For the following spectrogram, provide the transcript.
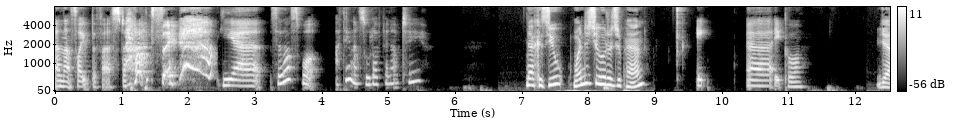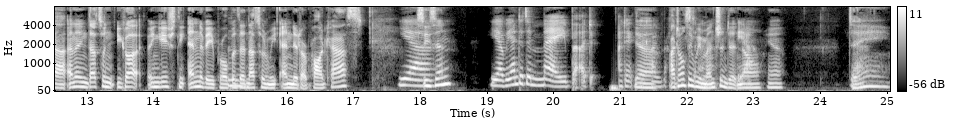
And that's like the first step so yeah so that's what i think that's all i've been up to Yeah, because you when did you go to Japan? eight uh april Yeah, and then that's when you got engaged at the end of April, but then that's when we ended our podcast yeah season. yeah we ended in may but i don't i don't Yeah, think I, don't think we it. mentioned it. Yeah. No, yeah. Dang.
